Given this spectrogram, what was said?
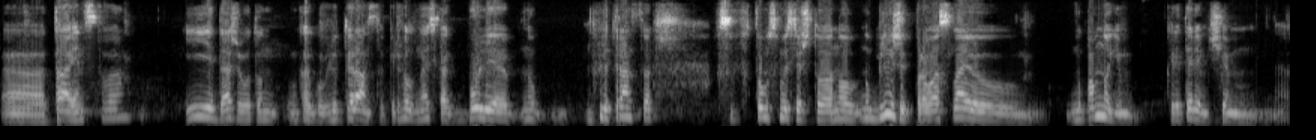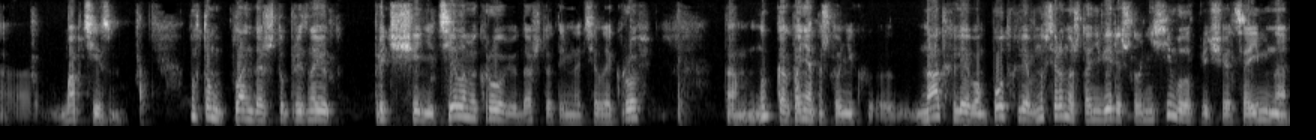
э, таинства, и даже вот он ну, как бы в лютеранство перешел, знаете, как более, ну, лютеранство в, в том смысле, что оно ну, ближе к православию, ну, по многим критериям, чем э, баптизм. Ну, в том плане даже, что признают причащение телом и кровью, да, что это именно тело и кровь. Там, ну, как понятно, что у них э, над хлебом, под хлебом, но все равно, что они верят, что не символов причащаются, а именно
